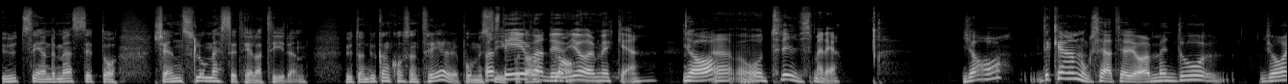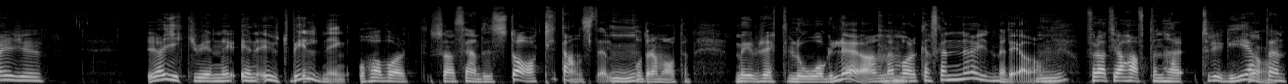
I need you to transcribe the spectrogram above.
utseendemässigt och känslomässigt hela tiden. Utan du kan koncentrera dig på musik Fast det är ju vad du plan. gör mycket Ja, eh, och trivs med det. ja, det kan jag nog säga att jag gör. Men då, jag är ju... Jag gick ju en, en utbildning och har varit så att säga, statligt anställd på Dramaten med rätt låg lön, men varit ganska nöjd med det. va. För att jag har haft den här tryggheten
